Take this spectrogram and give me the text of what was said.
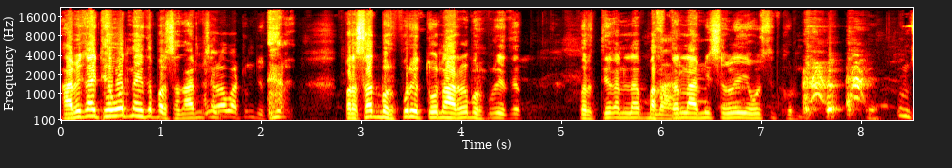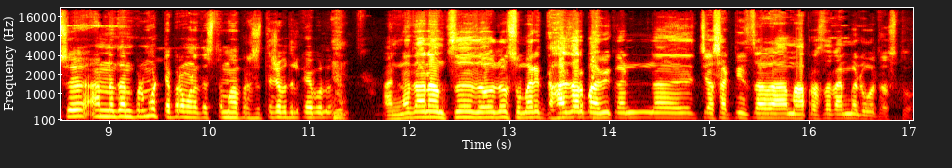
आम्ही काय ठेवत नाही तर प्रसाद. आम्ही सगळा वाटून देतो. प्रसाद भरपूर येतो नारळ भरपूर येतात. प्रत्येकाला भक्तांना आम्ही सगळे व्यवस्थित करून. तुमचं अन्नदान पण मोठ्या प्रमाणात असतं महाप्रसाद. त्याच्याबद्दल काय बोलू? अन्नदान आमचं जवळजवळ सुमारे दहा हजार भाविकांच्या साठीचा महाप्रसाद आम्ही बनवत असतो.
